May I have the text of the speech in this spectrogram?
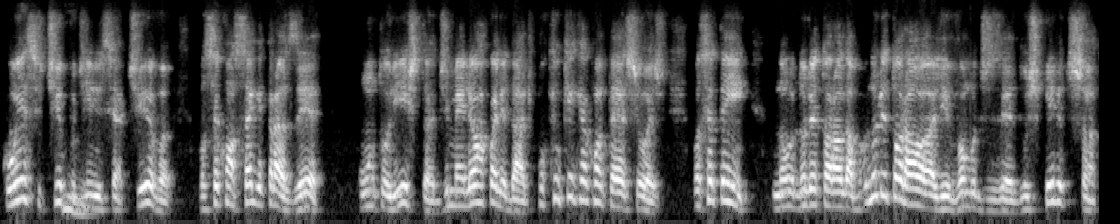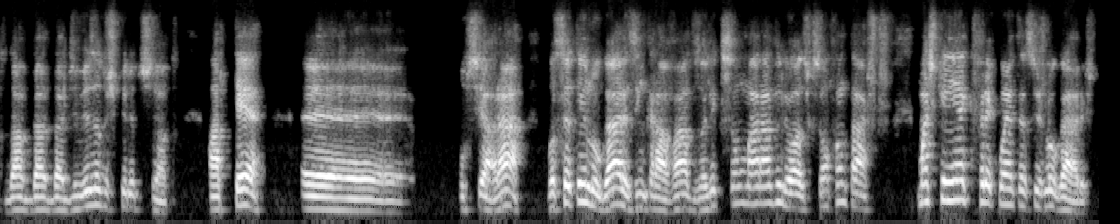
com esse tipo de hum. iniciativa você consegue trazer um turista de melhor qualidade. Porque o que, que acontece hoje? Você tem no, no litoral da, no litoral ali, vamos dizer, do Espírito Santo, da, da, da divisa do Espírito Santo até é, o Ceará, você tem lugares encravados ali que são maravilhosos, que são fantásticos. Mas quem é que frequenta esses lugares?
